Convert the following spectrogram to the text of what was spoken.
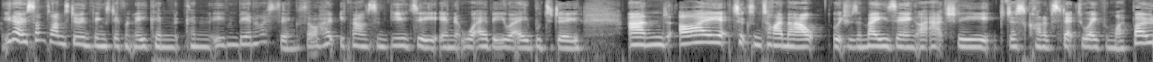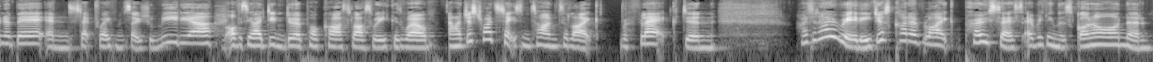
you know, sometimes doing things differently can can even be a nice thing. So I hope you found some beauty in whatever you were able to do. And I took some time out, which was amazing. I actually just kind of stepped away from my phone a bit and stepped away from social media media. Obviously, I didn't do a podcast last week as well. And I just tried to take some time to like reflect and I don't know, really, just kind of like process everything that's gone on and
